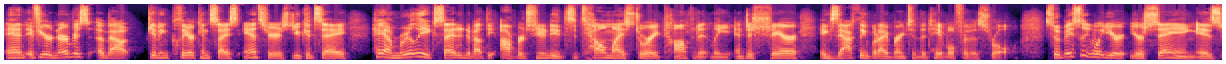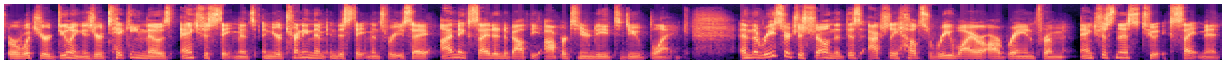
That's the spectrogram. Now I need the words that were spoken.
And if you're nervous about giving clear, concise answers, you could say, Hey, I'm really excited about the opportunity to tell my story confidently and to share exactly what I bring to the table for this role. So basically what you're, you're saying is, or what you're doing is you're taking those anxious statements and you're turning them into statements where you say, I'm excited about the opportunity to do blank. And the research has shown that this actually helps rewire our brain from anxiousness to excitement.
